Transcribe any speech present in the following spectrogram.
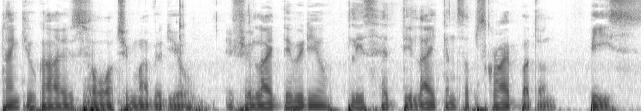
Thank you guys for watching my video. If you like the video, please hit the like and subscribe button. Peace.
